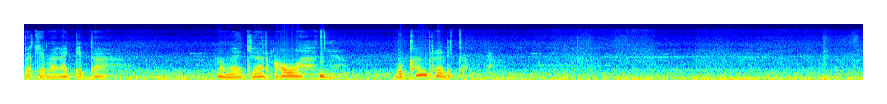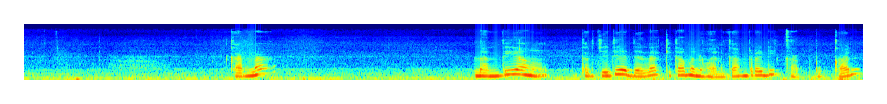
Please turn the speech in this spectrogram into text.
bagaimana kita mengajar Allahnya bukan predikat karena nanti yang terjadi adalah kita menuhankan predikat bukan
